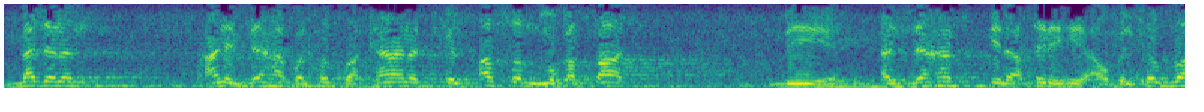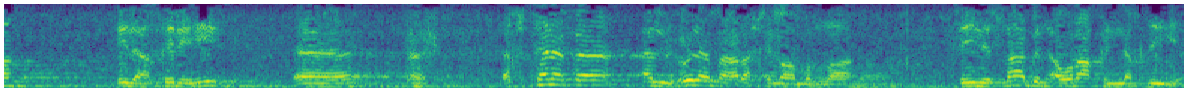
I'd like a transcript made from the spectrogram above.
بدلا عن الذهب والفضة كانت في الأصل مغطاة بالذهب إلى آخره أو بالفضة إلى آخره. اختلف العلماء رحمهم الله في نصاب الأوراق النقدية.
